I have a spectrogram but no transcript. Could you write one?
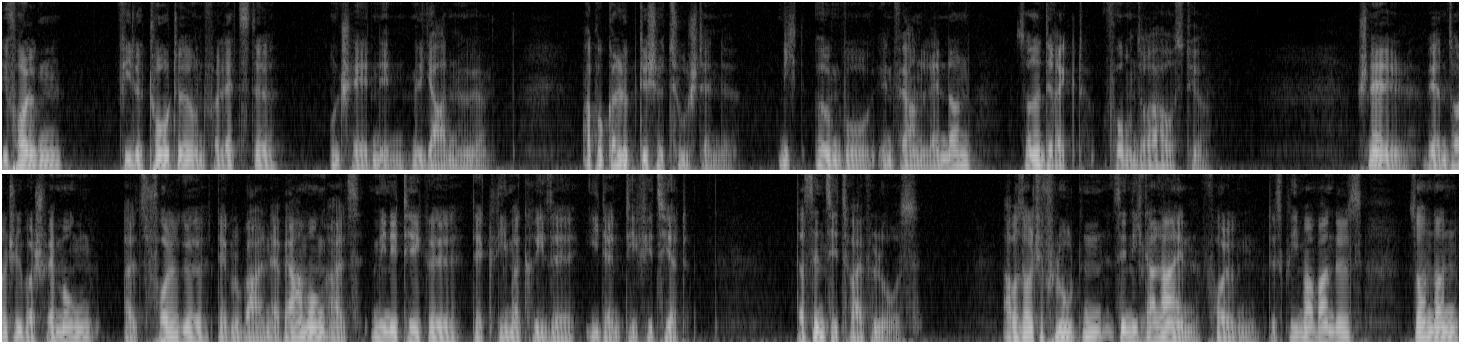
Die Folgen viele Tote und Verletzte, und Schäden in Milliardenhöhe. Apokalyptische Zustände, nicht irgendwo in fernen Ländern, sondern direkt vor unserer Haustür. Schnell werden solche Überschwemmungen als Folge der globalen Erwärmung als Menetekel der Klimakrise identifiziert. Das sind sie zweifellos. Aber solche Fluten sind nicht allein Folgen des Klimawandels, sondern,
